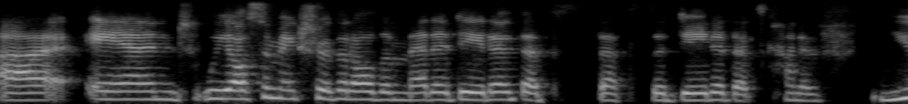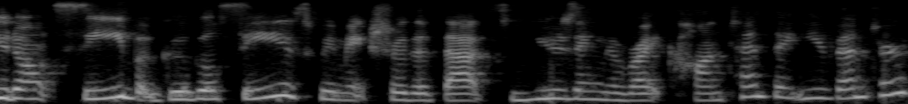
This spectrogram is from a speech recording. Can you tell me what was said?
Uh, and we also make sure that all the metadata that's that's the data that's kind of you don't see but Google sees. We make sure that that's using the right content that you've entered.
